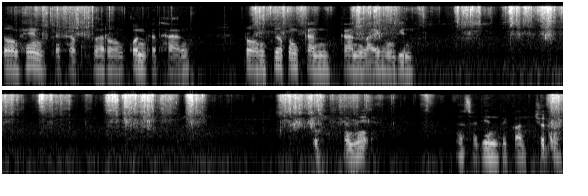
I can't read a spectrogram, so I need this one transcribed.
ตองแห้งนะครับ มารองก้นกระถาง รองเพื่อป้องกันการไหลของดิน อันนี้เอาใส่ดินไปก่อนชุดหนึง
